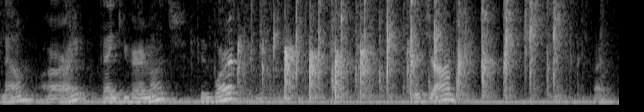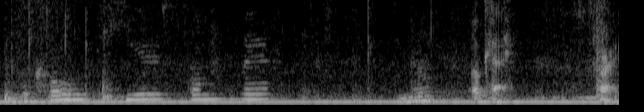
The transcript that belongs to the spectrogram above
No? All right, thank you very much. Good work. Good job. All right, Nicole here somewhere? No? Okay. All right,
